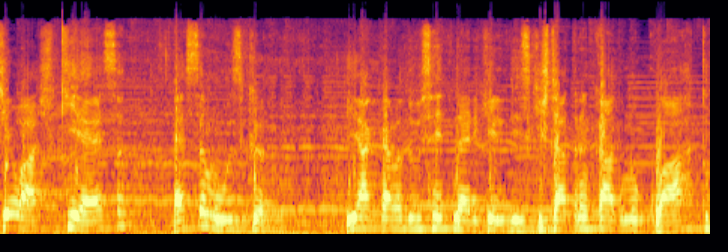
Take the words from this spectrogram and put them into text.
que eu acho que essa, essa música e aquela do Vicente Neri que ele disse que está trancado no quarto,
